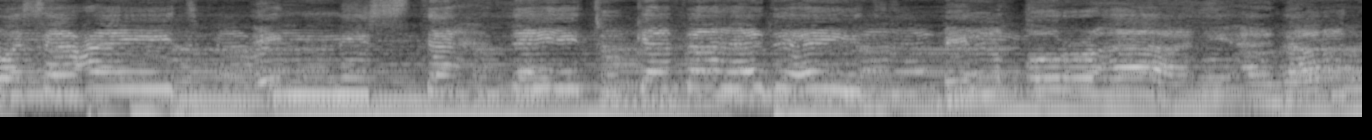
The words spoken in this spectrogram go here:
وسعيت إني استهديتك فهديت. بالقرآن أنرت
